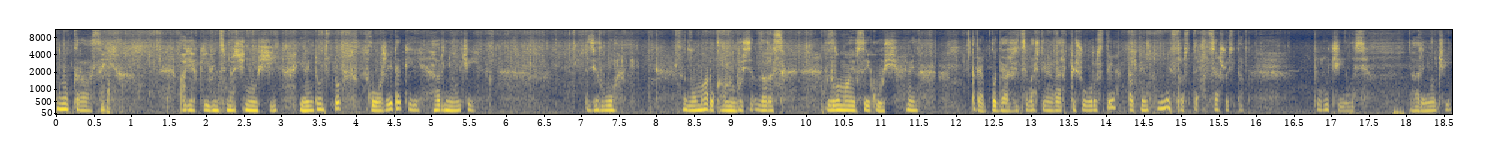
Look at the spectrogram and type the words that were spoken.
Ну, красень. А який він смачнющий. І він тут кожий такий гарнючий. Зірву двома руками, бо зараз зламаю всей кущ. Він крепко держиться. Бачите, він вверх пішов рости, так він вниз росте, а це щось так получилось. Гарнючий.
